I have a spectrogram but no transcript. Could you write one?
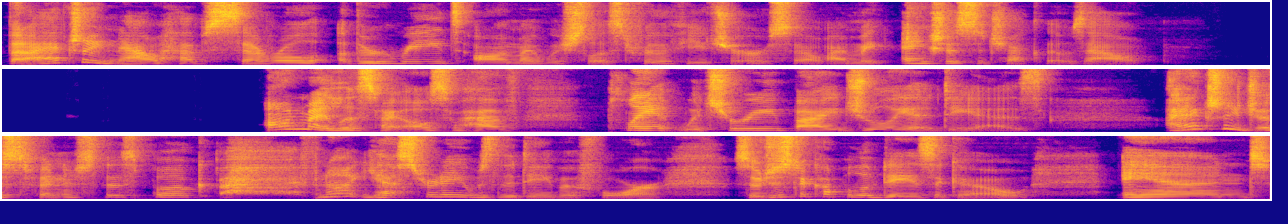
but I actually now have several other reads on my wish list for the future, so I'm anxious to check those out. On my list, I also have Plant Witchery by Juliet Diaz. I actually just finished this book. If not yesterday, it was the day before. So just a couple of days ago. And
